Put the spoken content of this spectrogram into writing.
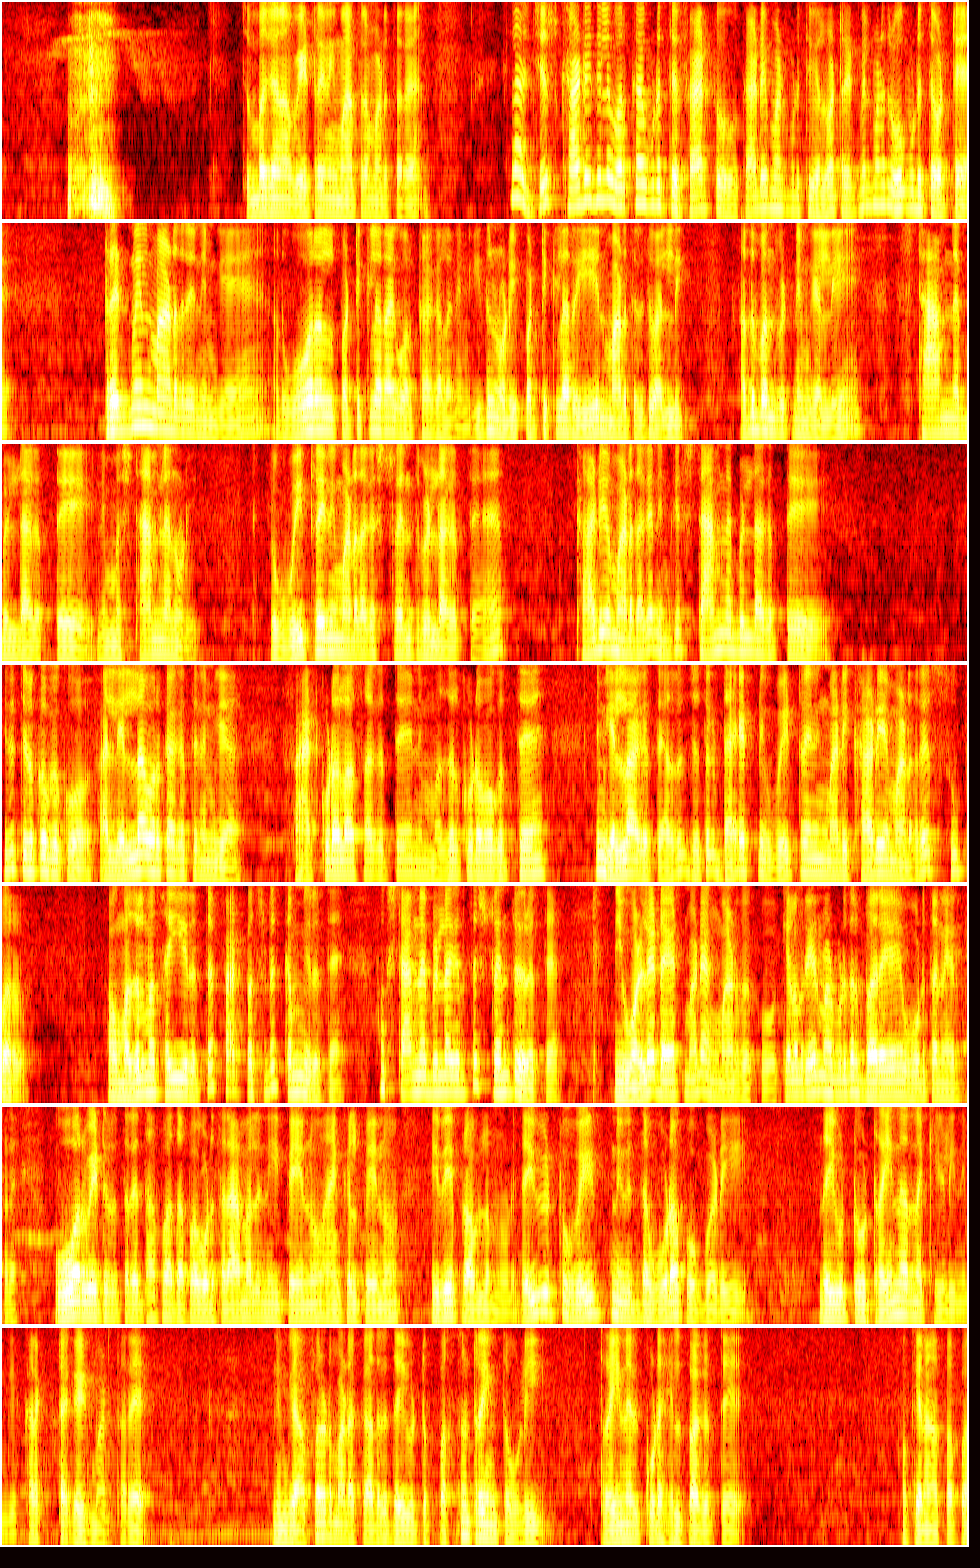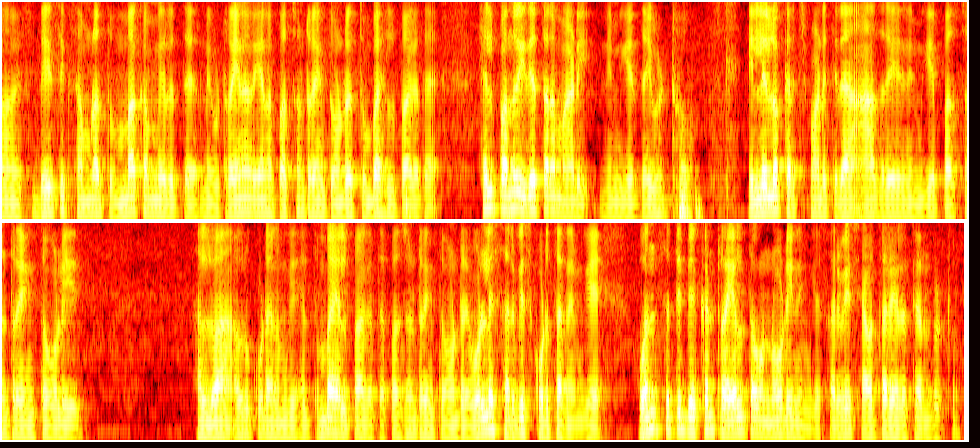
ತುಂಬ ಜನ ವೆಯ್ಟ್ ಟ್ರೈನಿಂಗ್ ಮಾತ್ರ ಮಾಡ್ತಾರೆ. ಇಲ್ಲ ಜಸ್ಟ್ ಕಾರ್ಡಿಯೋದಲ್ಲೇ ವರ್ಕ್ ಆಗಿಬಿಡುತ್ತೆ. ಫ್ಯಾಟು ಕಾಡಿ ಮಾಡಿಬಿಡ್ತೀವಿ ಅಲ್ವಾ? ಟ್ರೆಡ್ಮಿಲ್ ಮಾಡಿದ್ರೆ ಹೋಗ್ಬಿಡುತ್ತೆ ಹೊಟ್ಟೆ. ಟ್ರೆಡ್ಮಿಲ್ ಮಾಡಿದ್ರೆ ನಿಮಗೆ ಅದು ಓವರಲ್ ಪರ್ಟಿಕ್ಯುಲರಾಗಿ ವರ್ಕ್ ಆಗೋಲ್ಲ ನಿಮ್ಗೆ. ಇದು ನೋಡಿ ಪರ್ಟಿಕ್ಯುಲರ್ ಏನು ಮಾಡ್ತಿರ್ತೀವಿ ಅಲ್ಲಿ. ಅದು ಬಂದ್ಬಿಟ್ಟು ನಿಮಗೆ ಅಲ್ಲಿ ಸ್ಟ್ಯಾಮಿನಾ ಬಿಲ್ಡ್ ಆಗುತ್ತೆ. ನಿಮ್ಮ ಸ್ಟ್ಯಾಮಿನಾ ನೋಡಿ. ಇವಾಗ ವೆಯ್ಟ್ ಟ್ರೈನಿಂಗ್ ಮಾಡಿದಾಗ ಸ್ಟ್ರೆಂತ್ ಬಿಲ್ಡ್ ಆಗುತ್ತೆ. ಕಾರ್ಡಿಯೋ ಮಾಡಿದಾಗ ನಿಮಗೆ ಸ್ಟ್ಯಾಮಿನಾ ಬಿಲ್ಡ್ ಆಗುತ್ತೆ. ಇದು ತಿಳ್ಕೊಬೇಕು. ಅಲ್ಲಿ ಎಲ್ಲ ವರ್ಕ್ ಆಗುತ್ತೆ ನಿಮಗೆ. ಫ್ಯಾಟ್ ಕೂಡ ಲಾಸ್ ಆಗುತ್ತೆ ನಿಮ್ಮ ಮಸಲ್ ಕೂಡ ಹೋಗುತ್ತೆ ನಿಮಗೆಲ್ಲ ಆಗುತ್ತೆ. ಅದ್ರ ಜೊತೆಗೆ ಡಯಟ್ ನೀವು ವೆಯ್ಟ್ ಟ್ರೈನಿಂಗ್ ಮಾಡಿ ಕಾರ್ಡಿಯೋ ಮಾಡಿದ್ರೆ ಸೂಪರು ಅವಾಗ ಮಸಲ್ ಮಸ್ ಹೈ ಇರುತ್ತೆ ಫ್ಯಾಟ್ ಪರ್ಸೆಂಟೇಜ್ ಕಮ್ಮಿ ಇರುತ್ತೆ. ಅವಾಗ ಸ್ಟ್ಯಾಮಿನಾ ಬಿಲ್ಡ್ ಆಗಿರುತ್ತೆ ಸ್ಟ್ರೆಂತು ಇರುತ್ತೆ. ನೀವು ಒಳ್ಳೆ ಡಯಟ್ ಮಾಡಿ ಹಂಗೆ ಮಾಡಬೇಕು. ಕೆಲವ್ರು ಏನು ಮಾಡಿಬಿಡ್ತಾರೆ, ಬರೇ ಓಡ್ತಾನೆ ಇರ್ತಾರೆ. ಓವರ್ ವೆಯ್ಟ್ ಇರ್ತಾರೆ, ದಪ್ಪ ದಪ್ಪ ಓಡ್ತಾರೆ. ಆಮೇಲೆ ನೀ ಪೇನು ಆ್ಯಂಕಲ್ ಪೇನು ಇವೇ ಪ್ರಾಬ್ಲಮ್ ನೋಡಿ. ದಯವಿಟ್ಟು ವೆಯ್ಟ್ ನೀವು ಇದ್ದಾಗ ಓಡೋಕೆ ಹೋಗಬೇಡಿ. ದಯವಿಟ್ಟು ಟ್ರೈನರ್ನ ಕೇಳಿ ನಿಮಗೆ ಕರೆಕ್ಟಾಗಿ ಗೈಡ್ ಮಾಡ್ತಾರೆ. ನಿಮಗೆ ಅಫೋರ್ಡ್ ಮಾಡೋಕ್ಕಾದರೆ ದಯವಿಟ್ಟು ಪರ್ಸನ್ ಟ್ರೈನಿಂಗ್ ತೊಗೊಳ್ಳಿ. ಟ್ರೈನರ್ ಕೂಡ ಹೆಲ್ಪ್ ಆಗುತ್ತೆ. ಓಕೆನಾ ಪಾಪ ಬೇಸಿಕ್ ಸಂಬಳ ತುಂಬ ಕಮ್ಮಿ ಇರುತ್ತೆ. ನೀವು ಟ್ರೈನರ್ ಏನೋ ಪರ್ಸನ್ ಟ್ರೈನಿಂಗ್ ತೊಗೊಂಡ್ರೆ ತುಂಬ ಹೆಲ್ಪ್ ಆಗುತ್ತೆ. ಹೆಲ್ಪ್ ಅಂದರೆ ಇದೇ ಥರ ಮಾಡಿ. ನಿಮಗೆ ದಯವಿಟ್ಟು ಎಲ್ಲೆಲ್ಲೋ ಖರ್ಚು ಮಾಡ್ತೀರಾ, ಆದರೆ ನಿಮಗೆ ಪರ್ಸನ್ ಟ್ರೈನಿಂಗ್ ತೊಗೊಳ್ಳಿ. ಅಲ್ವಾ? ಅವರು ಕೂಡ ನಮಗೆ ಹೆಲ್ಪ್ ತುಂಬ ಹೆಲ್ಪ್ ಆಗುತ್ತೆ ಪರ್ಸನ್ ಟ್ರೈನಿಂಗ್ ತೊಗೊಂಡ್ರೆ. ಒಳ್ಳೆ ಸರ್ವಿಸ್ ಕೊಡ್ತಾರೆ ನಿಮಗೆ. ಒಂದು ಸತಿ ಬೇಕಂದ್ರೆ ಟ್ರಯಲ್ ತೊಗೊಂಡು ನೋಡಿ ನಿಮಗೆ ಸರ್ವಿಸ್ ಯಾವ ಥರ ಇರುತ್ತೆ ಅಂದ್ಬಿಟ್ಟು.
